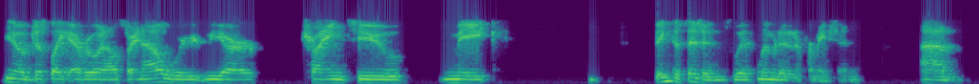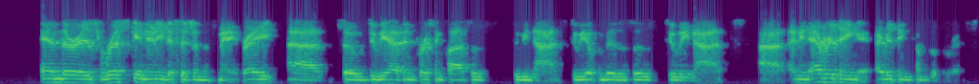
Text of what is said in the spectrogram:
you know, just like everyone else right now, we we are trying to make big decisions with limited information. Um, and there is risk in any decision that's made, right? Uh, so, do we have in-person classes? Do we not? Do we open businesses? Do we not? Uh, I mean, everything everything comes with a risk.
